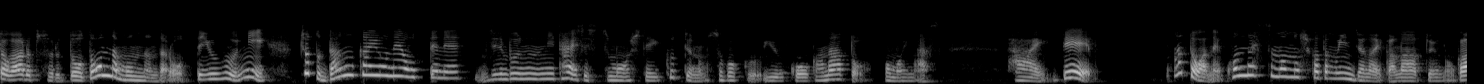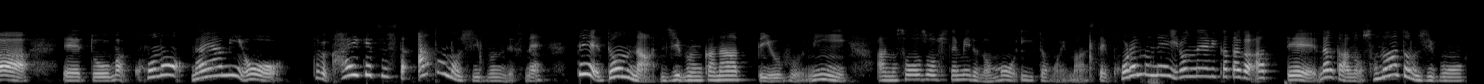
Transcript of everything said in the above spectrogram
トがあるとすると、どんなもんなんだろうっていうふうに、ちょっと段階をね、追ってね、自分に対して質問していくっていうのもすごく有効かなと思います。はい。で、あとはね、こんな質問の仕方もいいんじゃないかなというのが、えっ、ー、と、まあ、この悩みを例えば解決した後の自分ですね。で、どんな自分かなっていうふうにあの想像してみるのもいいと思います。で、これもね、いろんなやり方があって、なんかあの、その後の自分を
